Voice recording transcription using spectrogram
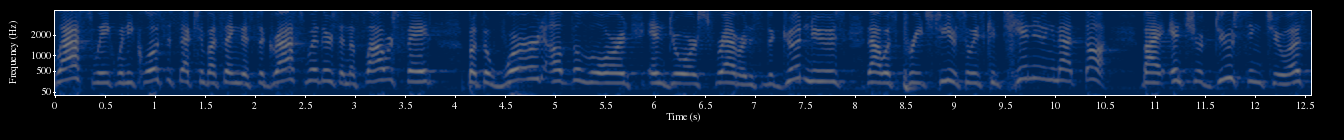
last week when he closed the section by saying this the grass withers and the flowers fade, but the word of the Lord endures forever. This is the good news that was preached to you. So he's continuing that thought by introducing to us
